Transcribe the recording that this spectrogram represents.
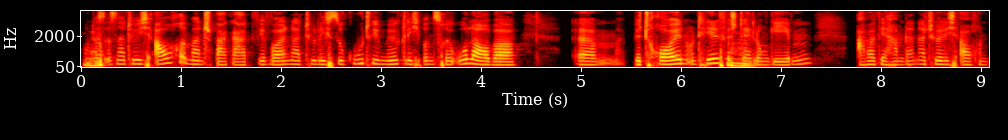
Und ja. das ist natürlich auch immer ein Spagat. Wir wollen natürlich so gut wie möglich unsere Urlauber ähm, betreuen und Hilfestellung mhm. geben. Aber wir haben dann natürlich auch ein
